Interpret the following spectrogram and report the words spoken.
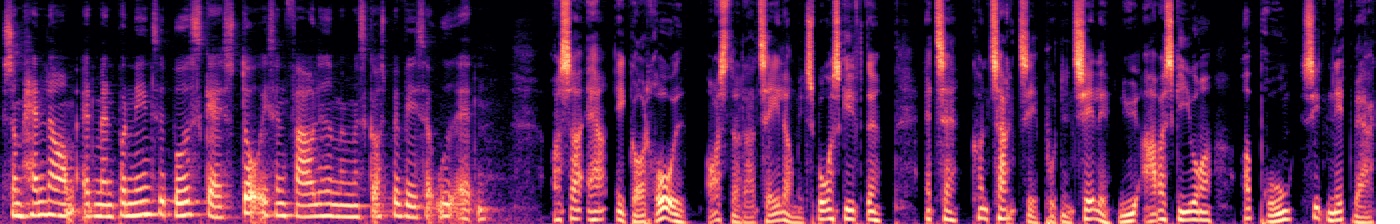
som handler om, at man på den ene side både skal stå i sin faglighed, men man skal også bevæge sig ud af den. Og så er et godt råd, også når der er tale om et sporskifte, at tage kontakt til potentielle nye arbejdsgivere og bruge sit netværk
